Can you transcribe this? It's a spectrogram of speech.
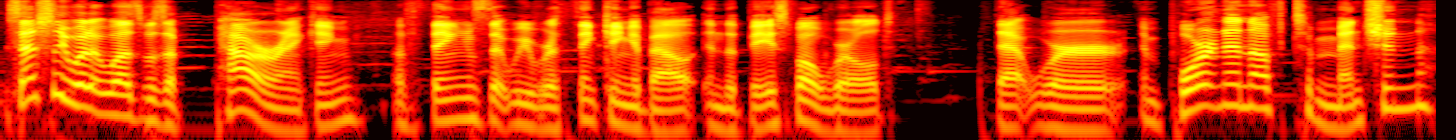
Essentially, what it was was a power ranking of things that we were thinking about in the baseball world that were important enough to mention,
